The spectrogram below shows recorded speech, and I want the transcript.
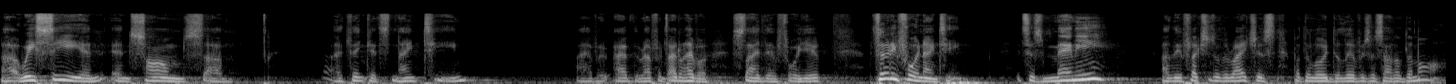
Uh, we see in, in Psalms, um, I think it's 19. I have, a, I have the reference. I don't have a slide there for you. 34 19. It says, Many are the afflictions of the righteous, but the Lord delivers us out of them all.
